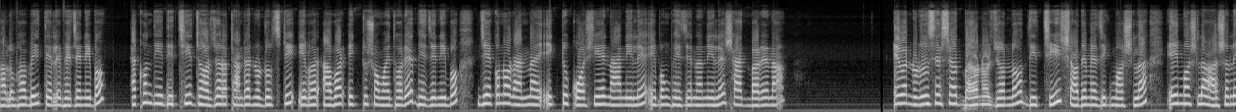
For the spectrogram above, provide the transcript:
ভালোভাবেই তেলে ভেজে নিব। এখন দিয়ে দিচ্ছি ঝরঝরা ঠান্ডা নুডলসটি, এবার আবার একটু সময় ধরে ভেজে নিব। যে কোনো রান্নায় একটু কষিয়ে না নিলে এবং ভেজে না নিলে স্বাদ বাড়ে না। এবার নুডলসের স্বাদ বাড়ানোর জন্য দিচ্ছি স্বাদে ম্যাজিক মশলা। এই মশলা আসলে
